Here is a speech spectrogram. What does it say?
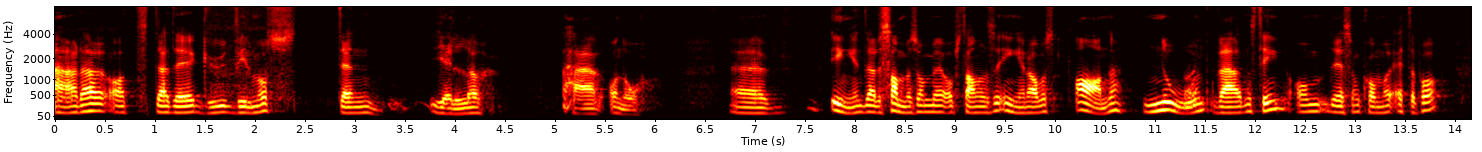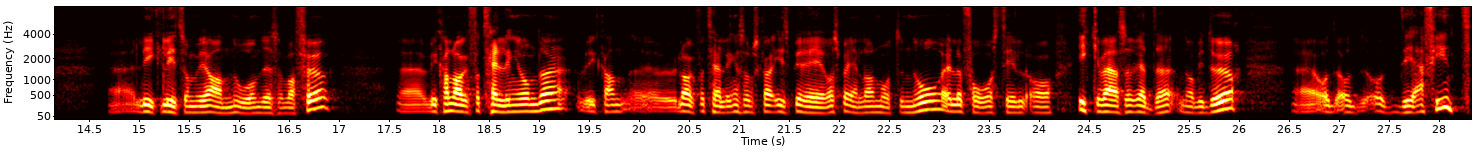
er der, at det er det Gud vil med oss, den gjelder her og nå. Eh, ingen, det er det samme som med oppstandelse. Ingen av oss aner noen verdens ting om det som kommer etterpå. Eh, like lite som vi aner noe om det som var før. Eh, vi kan lage fortellinger om det. Vi kan uh, lage fortellinger som skal inspirere oss på en eller annen måte nå, eller få oss til å ikke være så redde når vi dør. Uh, og, og, og, det er fint.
